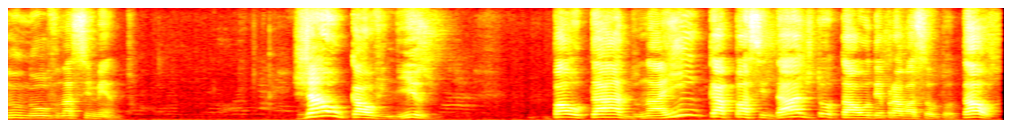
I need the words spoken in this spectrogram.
no novo nascimento. Já o calvinismo, pautado na incapacidade total ou depravação total,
